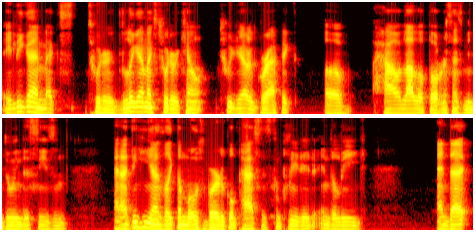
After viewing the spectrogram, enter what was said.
a Liga MX Twitter, the Liga MX Twitter account tweeted out a graphic of how Lalo Torres has been doing this season. And I think he has like the most vertical passes completed in the league. And that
